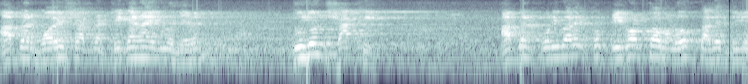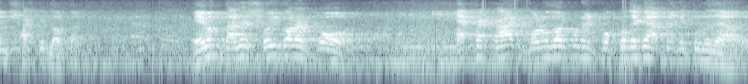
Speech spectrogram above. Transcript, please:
আপনার বয়স, আপনার ঠিকানা এগুলো দেবেন। দুজন সাক্ষী। আপনার পরিবারের খুব নিকটতম লোক, তাদের দুজন সাক্ষী দরকার। এবং তাদের সই করার পর একটা কার্ড গণদর্পণের পক্ষ থেকে আপনাকে তুলে দেওয়া হবে।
